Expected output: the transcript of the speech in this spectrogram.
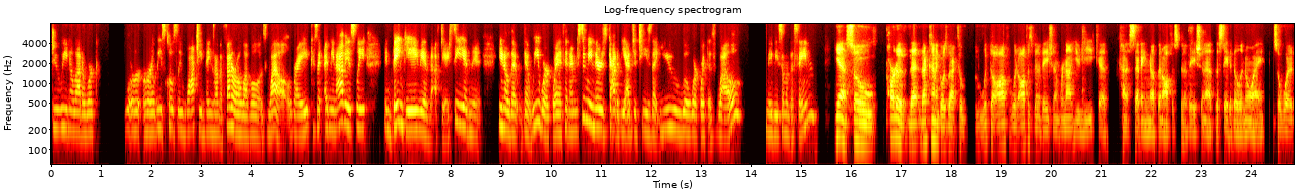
doing a lot of work or, or at least closely watching things on the federal level as well, right? Because I mean, obviously in banking, we have the FDIC and the, you know, that that we work with. And I'm assuming there's got to be entities that you will work with as well, maybe some of the same. Yeah. So part of that that kind of goes back to with the off with Office of Innovation, we're not unique at kind of setting up an office of innovation at the state of Illinois. So what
